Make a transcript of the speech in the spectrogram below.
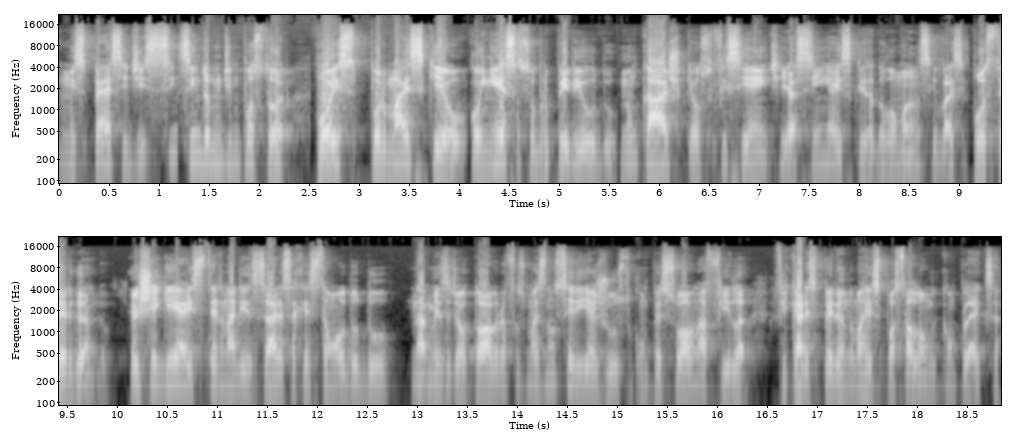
uma espécie de síndrome de impostor. Pois, por mais que eu conheça sobre o período, nunca acho que é o suficiente e assim a escrita do romance vai se postergando. Eu cheguei a externalizar essa questão ao Dudu, na mesa de autógrafos, mas não seria justo com o pessoal na fila ficar esperando uma resposta longa e complexa.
